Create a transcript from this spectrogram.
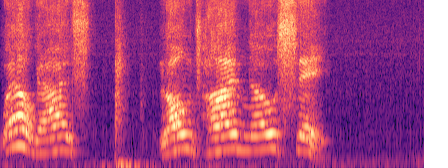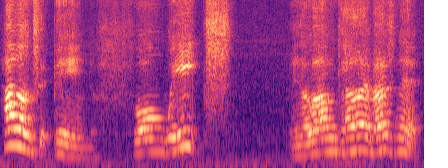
Well, guys, long time no see. How long's it been? Four weeks? Been a long time, hasn't it?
